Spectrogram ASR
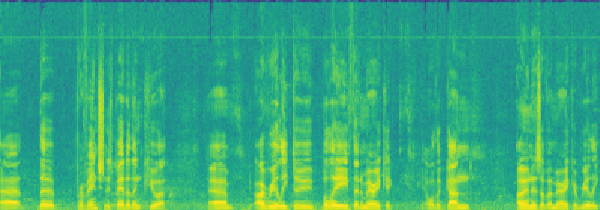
uh, the prevention is better than cure. Um, I really do believe that America, or the gun owners of America, really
